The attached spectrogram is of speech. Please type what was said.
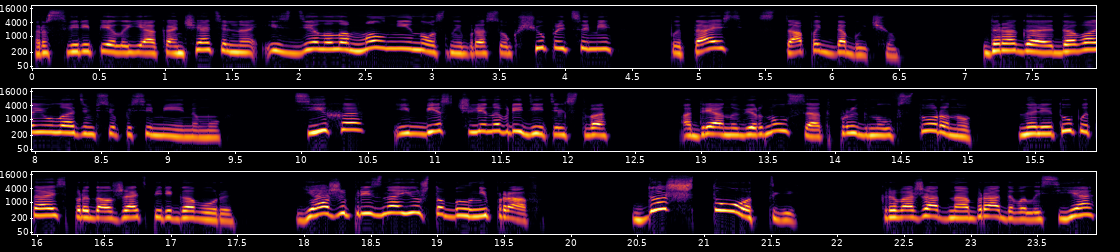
Рассверепела я окончательно и сделала молниеносный бросок щупальцами, пытаясь стапать добычу. «Дорогая, давай уладим все по-семейному. Тихо и без членовредительства», Адриан увернулся, отпрыгнул в сторону, на лету пытаясь продолжать переговоры. «Я же признаю, что был неправ!» «Да что ты!» Кровожадно обрадовалась я,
